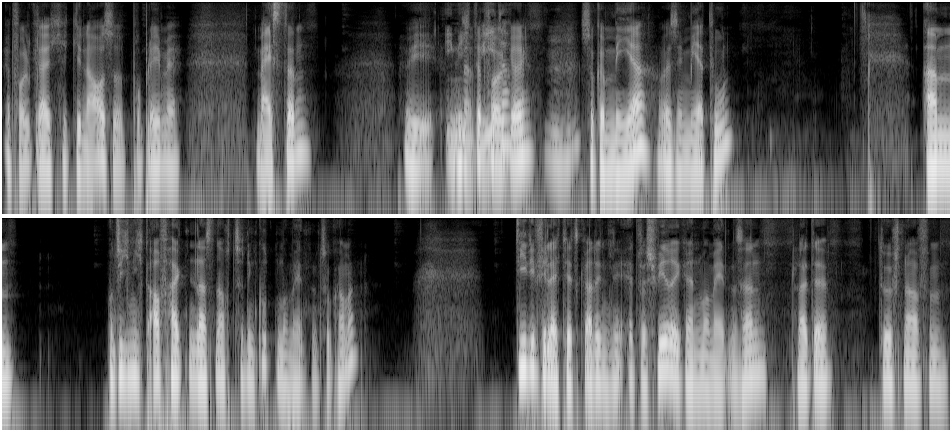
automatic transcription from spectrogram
Erfolgreiche genauso Probleme meistern wie Immer nicht erfolgreich, mhm. sogar mehr, weil sie mehr tun. Ähm, und sich nicht aufhalten lassen, auch zu den guten Momenten zu kommen die, die vielleicht jetzt gerade in etwas schwierigeren Momenten sind, Leute durchschnaufen,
